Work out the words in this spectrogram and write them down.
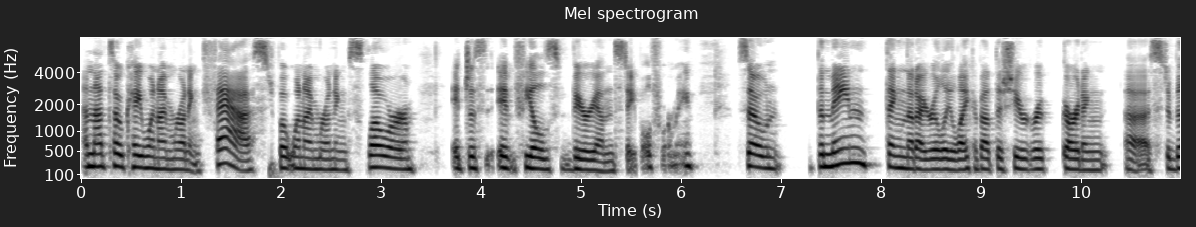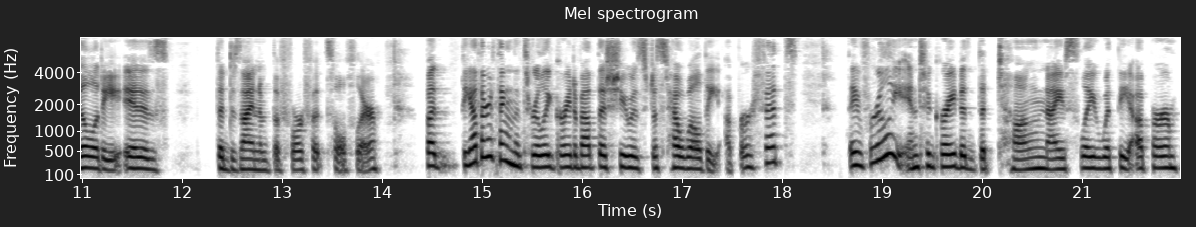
And that's okay when I'm running fast, but when I'm running slower, it just it feels very unstable for me. So the main thing that I really like about the shoe regarding uh, stability is the design of the forefoot sole flare. But the other thing that's really great about this shoe is just how well the upper fits. They've really integrated the tongue nicely with the upper,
